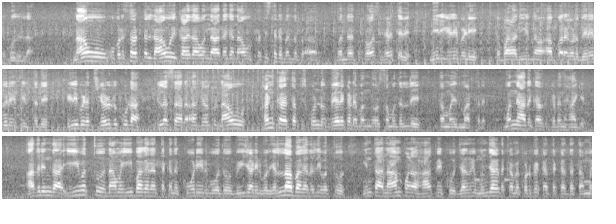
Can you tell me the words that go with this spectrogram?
ತೆಗೋದಿಲ್ಲ ನಾವು ಒಬ್ಬ ರಿಸಾರ್ಟ್ನಲ್ಲಿ ನಾವು ಈ ಕಳೆದ ಒಂದು ಆದಾಗ ನಾವು ಪ್ರತಿಷ್ಠೆ ಬಂದ ಬಂದ ಪ್ರವಾಸ ಹೇಳ್ತೇವೆ, ನೀರಿಗೆ ಇಳಿಬೇಡಿ ಭಾಳ ನೀರಿನ ಅಬ್ಬರಗಳು ಬೇರೆ ಬೇರೆ ರೀತಿ ಇರ್ತದೆ, ಇಳಿಬೇಡಿ ಅಂತ ಹೇಳಿದ್ರು ಕೂಡ, ಇಲ್ಲ ಸರ್ ಅಂತ ಹೇಳ್ಬಿಟ್ಟು ನಾವು ಕಣ್ಕ ತಪ್ಪಿಸ್ಕೊಂಡು ಬೇರೆ ಕಡೆ ಬಂದವರ ಸಮಯದಲ್ಲಿ ತಮ್ಮ ಇದು ಮಾಡ್ತಾರೆ. ಮೊನ್ನೆ ಆದ ಘಟನೆ ಹಾಗೆ. ಆದ್ದರಿಂದ ಇವತ್ತು ನಾವು ಈ ಭಾಗದರ್ತಕ್ಕಂಥ ಕೋಡಿ ಇರ್ಬೋದು, ಬೀಜಾಡಿ ಇರ್ಬೋದು, ಎಲ್ಲ ಭಾಗದಲ್ಲಿ ಇವತ್ತು ಇಂಥ ನಾಮಫಲ ಹಾಕಬೇಕು, ಜನರಿಗೆ ಮುಂಜಾಗ್ರತಾ ಕ್ರಮ ಕೊಡಬೇಕಂತಕ್ಕಂಥ ತಮ್ಮ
